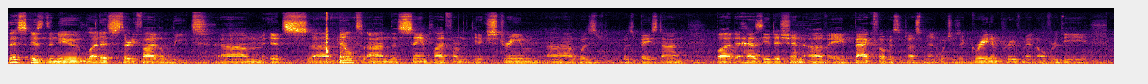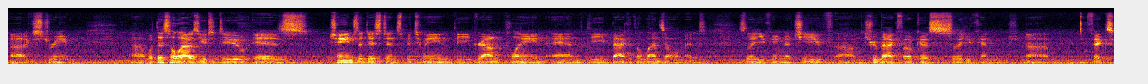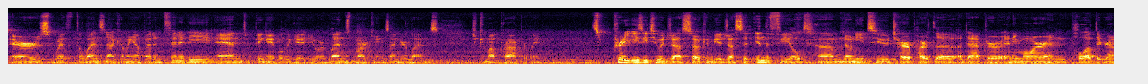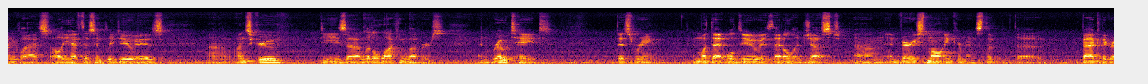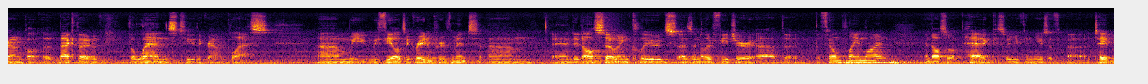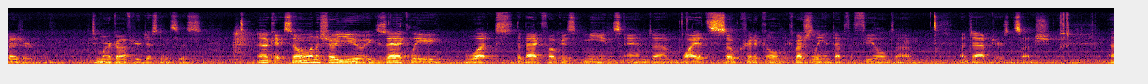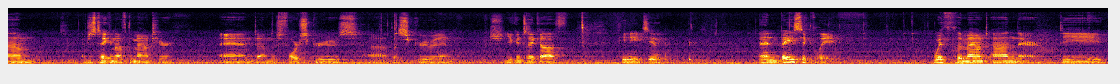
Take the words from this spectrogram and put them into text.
This is the new Letus35 Elite. Um, it's uh, built on the same platform that the Extreme uh, was, was based on, but it has the addition of a back focus adjustment, which is a great improvement over the uh, Extreme. Uh, what this allows you to do is change the distance between the ground plane and the back of the lens element so that you can achieve um, true back focus, so that you can uh, fix errors with the lens not coming up at infinity and being able to get your lens markings on your lens to come up properly. It's pretty easy to adjust, so it can be adjusted in the field. Um, no need to tear apart the adapter anymore and pull out the ground glass. All you have to simply do is um, unscrew these uh, little locking levers and rotate this ring. And what that will do is that'll adjust um, in very small increments the, the back of the ground, uh, back of the, the lens to the ground glass. Um, we, we feel it's a great improvement, um, and it also includes, as another feature, uh, the, the film plane line and also a peg, so you can use a, uh, tape measure to mark off your distances. Okay, so I want to show you exactly what the back focus means and um, why it's so critical, especially in depth of field um, adapters and such. I've just taken off the mount here, and um, there's four screws uh, that screw it in, which you can take off if you need to. And basically, with the mount on there, the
